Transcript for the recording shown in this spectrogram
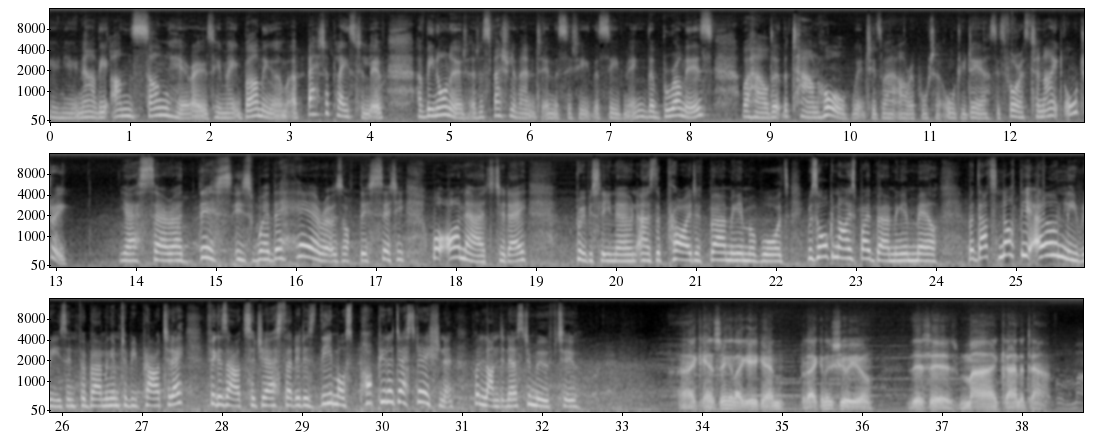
Who knew? Now, the unsung heroes who make Birmingham a better place to live have been honoured at a special event in the city this evening. The Brummies were held at the Town Hall, which is where our reporter Audrey Diaz is for us tonight. Audrey. Yes, Sarah, this is where the heroes of this city were honoured today previously known as the Pride of Birmingham Awards. It was organised by Birmingham Mail. But that's not the only reason for Birmingham to be proud today. Figures out suggest that it is the most popular destination for Londoners to move to. I can't sing it like he can, but I can assure you, this is my kind of town.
